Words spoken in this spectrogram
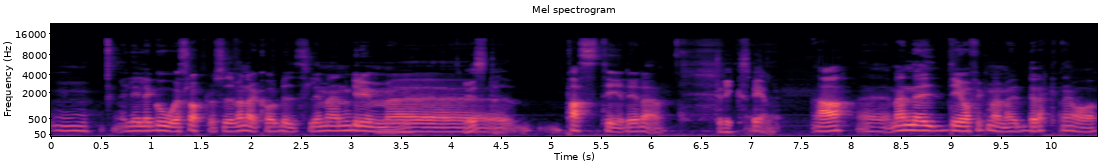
Mm. Lille goe slottreceivern där, Cole Beasley med en grym mm. eh, pass-TD där. Trickspel. Ja, eh, men det jag fick med mig direkt när jag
